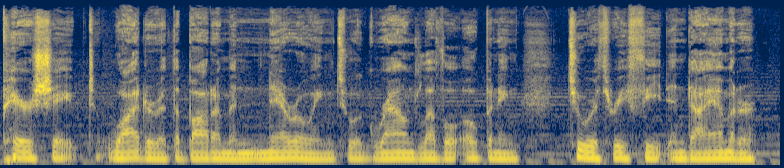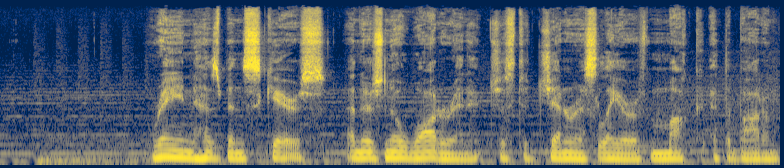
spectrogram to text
pear shaped, wider at the bottom and narrowing to a ground level opening two or three feet in diameter. Rain has been scarce, and there's no water in it, just a generous layer of muck at the bottom.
